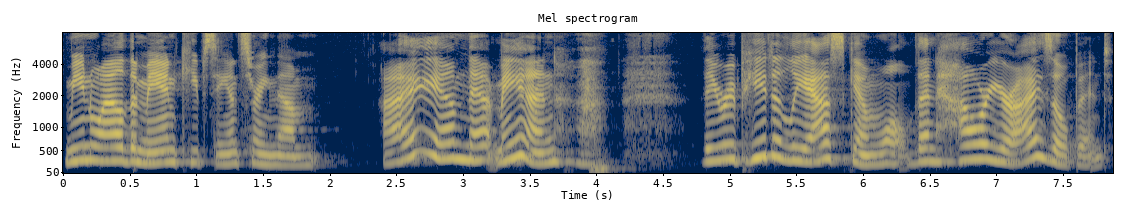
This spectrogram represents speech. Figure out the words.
Meanwhile, the man keeps answering them, I am that man. they repeatedly ask him, Well, then how are your eyes opened?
